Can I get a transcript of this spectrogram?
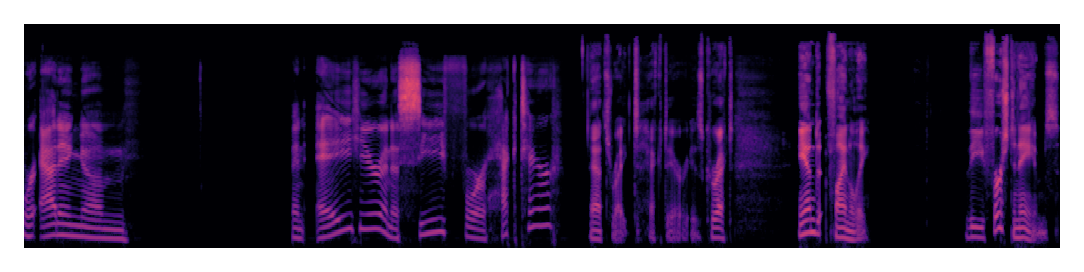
we're adding um, an A here and a C for hectare? That's right. Hectare is correct. And finally, the first names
